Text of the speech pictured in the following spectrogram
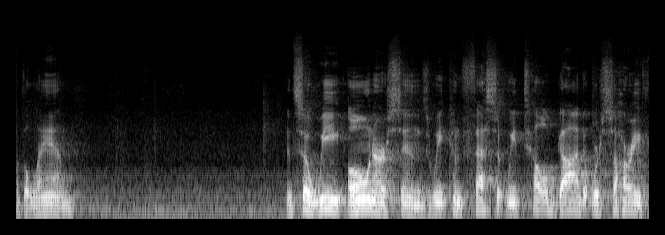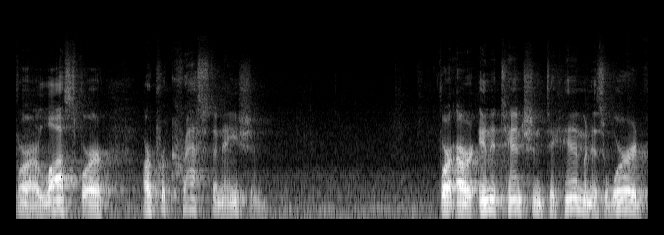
of the Lamb. And so we own our sins. We confess it. We tell God that we're sorry for our lust, for our, our procrastination, for our inattention to Him and His Word,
